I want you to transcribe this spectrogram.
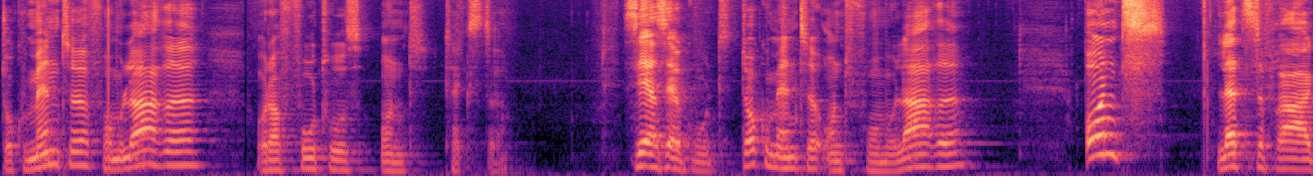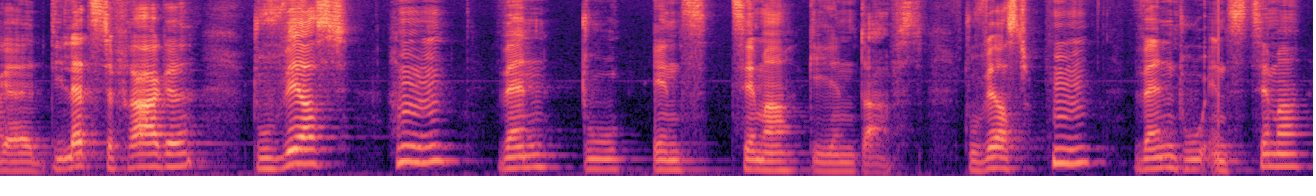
Dokumente, Formulare oder Fotos und Texte? Sehr, sehr gut. Dokumente und Formulare. Und letzte Frage. Die letzte Frage. Du wirst, hm, wenn du ins Zimmer gehen darfst. Du wirst, hm, wenn du ins Zimmer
